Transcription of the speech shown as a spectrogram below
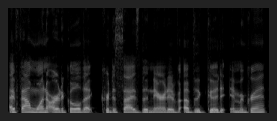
I found one article that criticized the narrative of the good immigrant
